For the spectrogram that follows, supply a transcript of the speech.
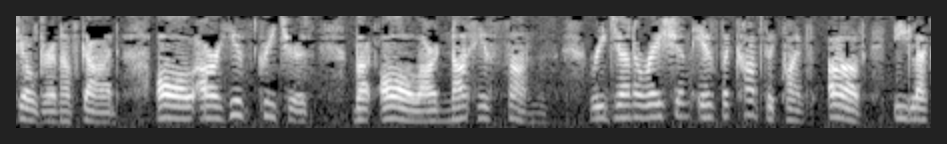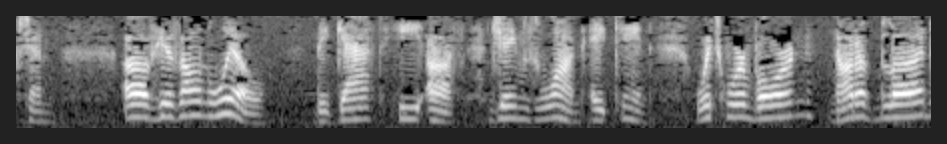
children of God. All are His creatures, but all are not His sons. Regeneration is the consequence of election. Of His own will begat He us. James 1:18 which were born not of blood,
